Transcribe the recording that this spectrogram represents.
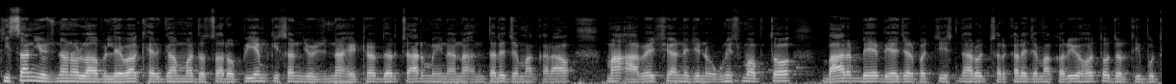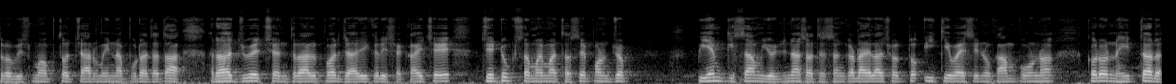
કિસાન યોજનાનો લાભ લેવા ખેરગામમાં ધસારો પીએમ કિસાન યોજના હેઠળ દર ચાર મહિનાના અંતરે જમા કરાવવામાં આવે છે અને જેનો ઓગણીસમો હપ્તો બાર બે બે હજાર પચીસના રોજ સરકારે જમા કર્યો હતો. ધરતીપુત્રો વીસમો હપ્તો ચાર મહિના પૂરા થતાં રાહ જુએ છે અંતરાલ પર જારી કરી શકાય છે. જે ટૂંક સમયમાં થશે પણ જો પીએમ કિસાન યોજના સાથે સંકળાયેલા છો, તો ઈ કેવાયસીનું કામ પૂર્ણ કરો, નહીતર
